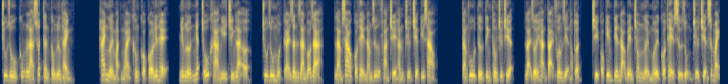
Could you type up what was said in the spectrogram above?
chu du cũng là xuất thân công lương thành. Hai người mặt ngoài không có có liên hệ, nhưng lớn nhất chỗ khả nghi chính là ở, chu du một cái dân gian võ giả làm sao có thể nắm giữ phản chế hắn chữ triện kỹ xảo? Tăng phu tử tinh thông chữ triện, lại giới hạn tại phương diện học thuật, chỉ có kim tiên đạo bên trong người mới có thể sử dụng chữ triện sức mạnh.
